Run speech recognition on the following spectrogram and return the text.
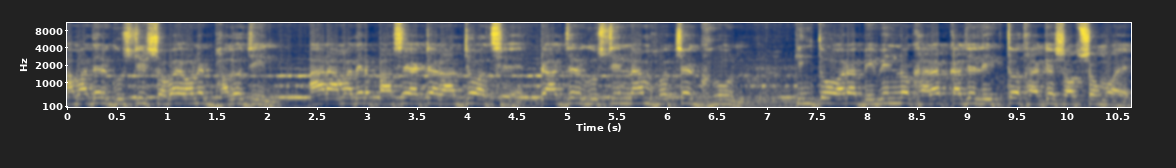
আমাদের গোষ্ঠীর সবাই অনেক ভালো জিন আর আমাদের পাশে একটা রাজ্য আছে। রাজ্যের গোষ্ঠীর নাম হচ্ছে ঘুল। কিন্তু ওরা বিভিন্ন খারাপ কাজে লিপ্ত থাকে সব সময়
